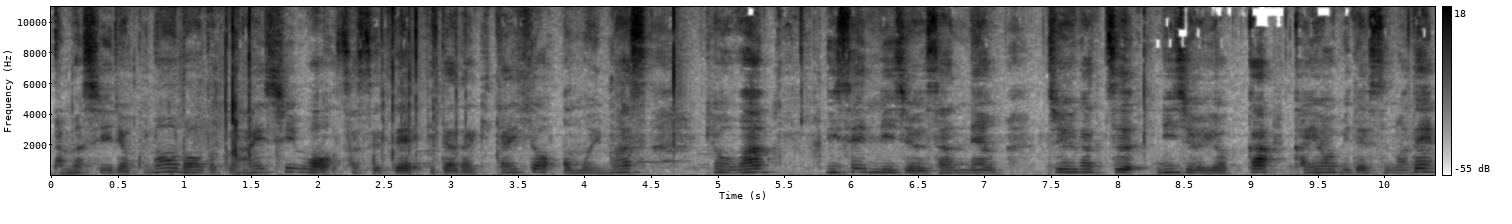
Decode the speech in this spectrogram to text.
魂力の朗読配信をさせていただきたいと思います。今日は2023年10月24日火曜日ですので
